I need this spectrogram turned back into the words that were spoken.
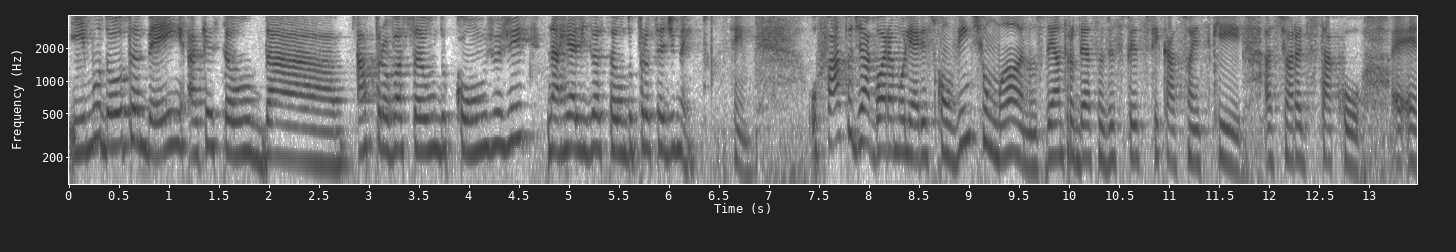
E mudou também a questão da aprovação do cônjuge na realização do procedimento. Sim. O fato de agora mulheres com 21 anos, dentro dessas especificações que a senhora destacou, é, é,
